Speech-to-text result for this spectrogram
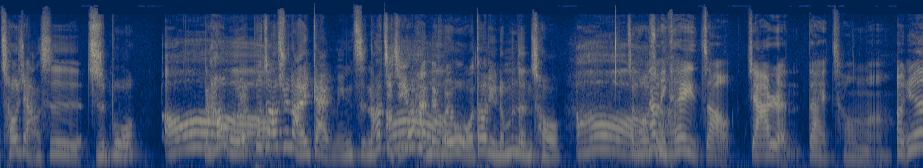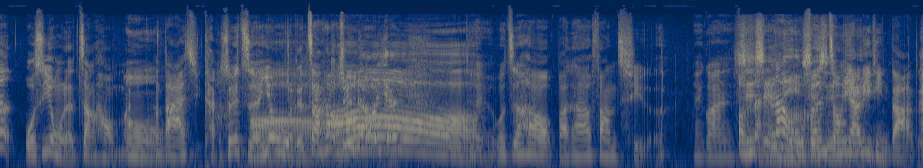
抽奖是直播，哦然后我又不知道去哪里改名字，然后姐姐又还没回我，我到底能不能抽？哦，那你可以找家人代抽吗？嗯，因为我是用我的账号买，哦那大家一起看，所以只能用我的账号去留言。哦，对我只好把它放弃了。没关系，哦，谢谢那那五分钟压力挺大的，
